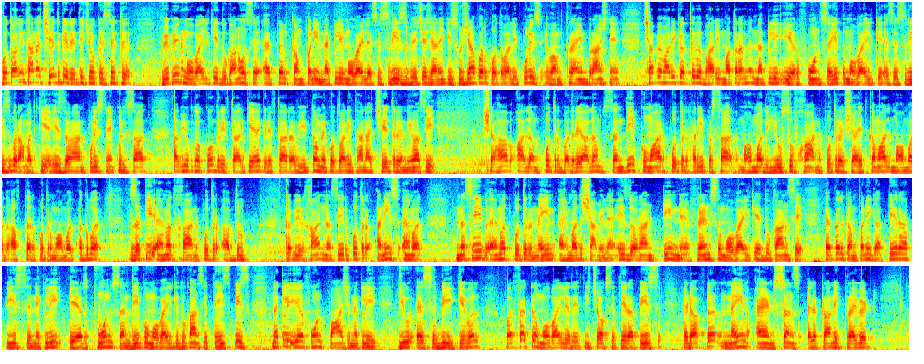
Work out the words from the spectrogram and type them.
कोतवाली थाना क्षेत्र के रेती चौक स्थित विभिन्न मोबाइल की दुकानों से एप्पल कंपनी नकली मोबाइल एसेसरीज बेचे जाने की सूचना पर कोतवाली पुलिस एवं क्राइम ब्रांच ने छापेमारी करते हुए भारी मात्रा में नकली ईयरफोन सहित मोबाइल के एसेसरीज बरामद किए। इस दौरान पुलिस ने कुल सात अभियुक्तों को गिरफ़्तार किया है। गिरफ़्तार अभियुक्तों में कोतवाली थाना क्षेत्र निवासी शहाब आलम पुत्र बदरे आलम, संदीप कुमार पुत्र हरि प्रसाद मोहम्मद यूसुफ खान पुत्र शाहिद कमाल, मोहम्मद अख्तर पुत्र मोहम्मद अकबर, जकी अहमद खान पुत्र अब्दुल कबीर खान, नसीर पुत्र अनीस अहमद, नसीब अहमद पुत्र नईम अहमद शामिल हैं। इस दौरान टीम ने फ्रेंड्स मोबाइल के दुकान से एप्पल कंपनी का तेरह पीस नकली एयरफोन, संदीप मोबाइल की दुकान से तेईस पीस नकली एयरफोन, पाँच नकली यूएसबी केबल परफेक्ट मोबाइल रेती चौक से तेरह piece, adapter Naeem and sons electronic private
